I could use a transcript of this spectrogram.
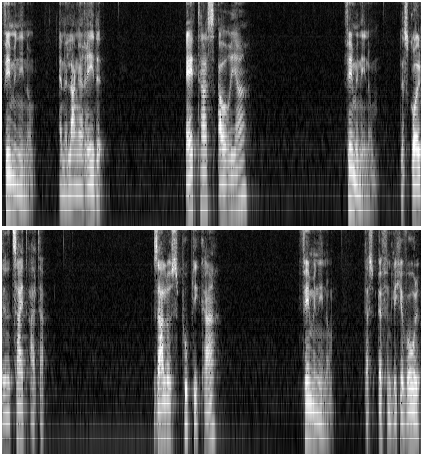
Femininum, eine lange Rede. Aetas aurea, Femininum, das goldene Zeitalter. Salus publica, Femininum, das öffentliche Wohl.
